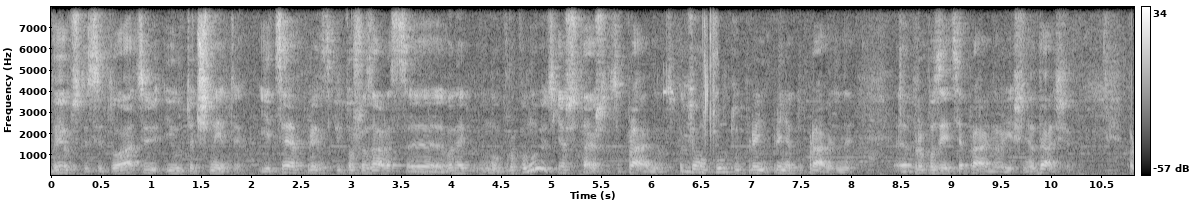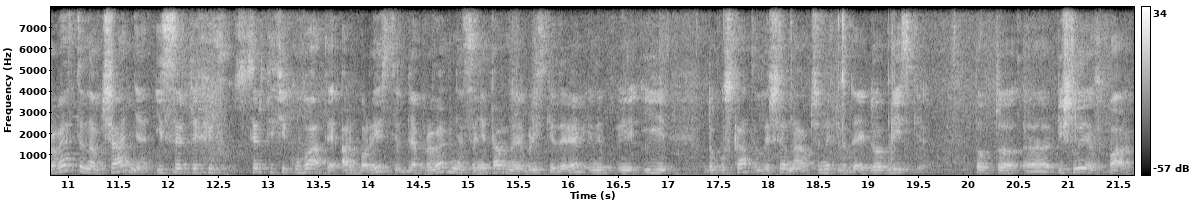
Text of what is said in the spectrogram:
вивчити ситуацію і уточнити. І це, в принципі, то, що зараз е, вони ну, пропонують, я вважаю, що це правильно. По цьому пункту прий- прийнято правильне е, пропозиція правильного рішення. Далі. Провести навчання і сертифікувати арбористів для проведення санітарної обрізки дерев і, допускати лише навчених людей до обрізки. Тобто пішли в парк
